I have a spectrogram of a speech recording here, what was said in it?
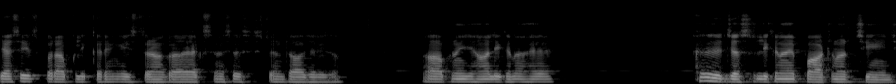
जैसे इस पर आप क्लिक करेंगे, इस तरह का एक्सनेस असिस्टेंट आ जाएगा। आपने यहाँ लिखना है जस्ट लिखना है पार्टनर चेंज।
